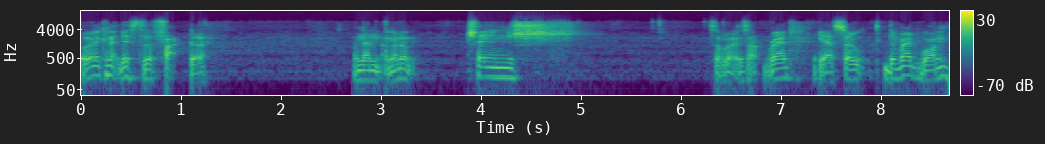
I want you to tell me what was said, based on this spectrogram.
We're going to connect this to the factor. And then I'm going to change so like is that red? Yeah, so the red one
